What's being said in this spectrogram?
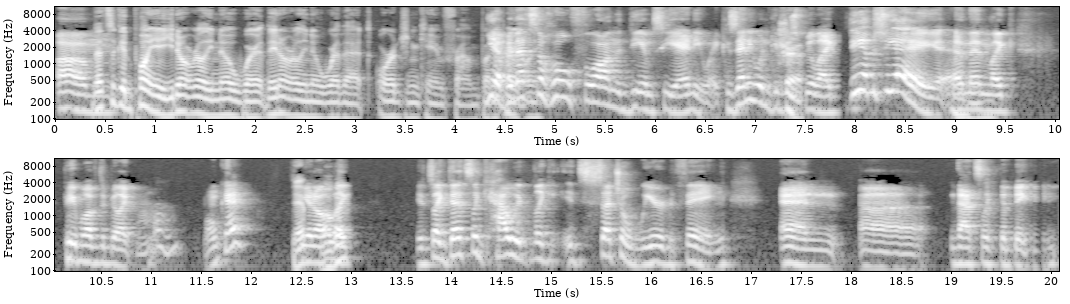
Um, That's a good point. Yeah, you don't really know where they don't really know where that origin came from. But yeah, but that's the whole flaw in the DMCA anyway, because anyone can just be like DMCA, and Mm-hmm. then like people have to be like, "Mm, okay, Yep, you know, okay. like it's like that's like how it like it's such a weird thing, and uh that's like the big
